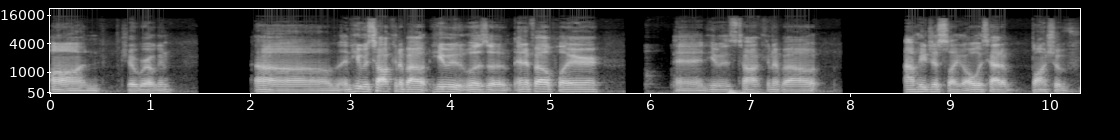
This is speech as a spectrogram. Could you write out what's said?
on Joe Rogan. Um and he was talking about he was a NFL player and he was talking about how he just like always had a bunch of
